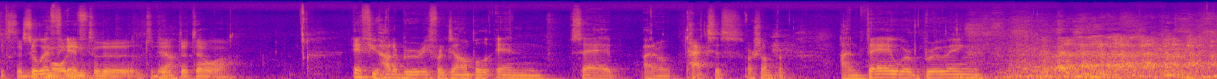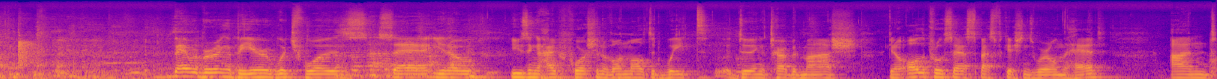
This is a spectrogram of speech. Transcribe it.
It's a So bit if- more if- linked to the to the, Yeah. the terroir. if you had a brewery, for example, in say I don't know Texas or something, and they were brewing, they were brewing a beer which was say you know using a high proportion of unmalted wheat, doing a turbid mash, you know all the process specifications were on the head, and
